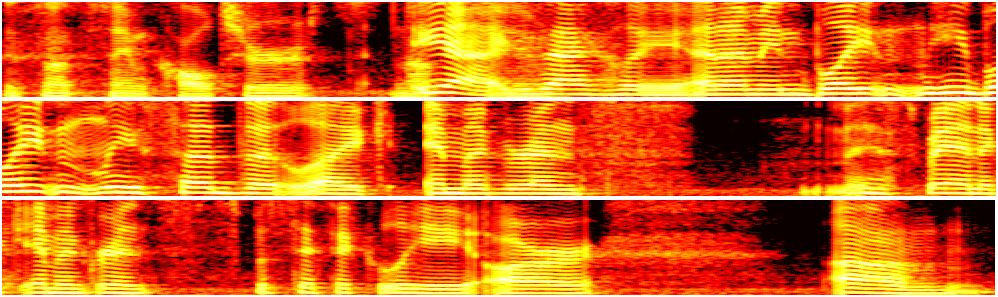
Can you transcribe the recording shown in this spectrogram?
it's not the same culture. It's not yeah, same- exactly. And I mean, blatant. He blatantly said that like immigrants, Hispanic immigrants specifically, are um,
